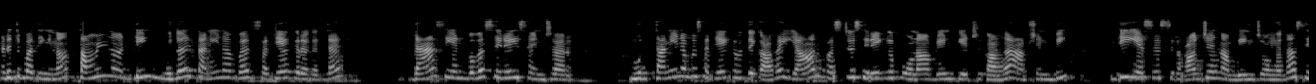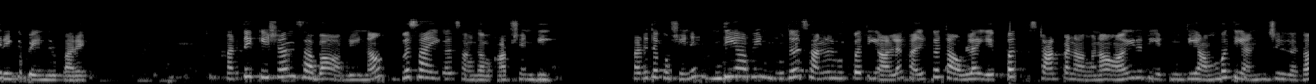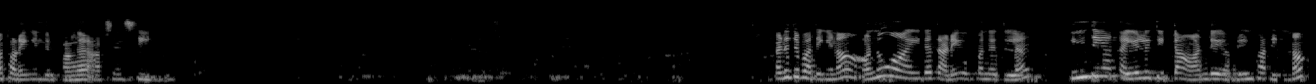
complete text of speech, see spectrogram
அடுத்து பாத்தீங்கன்னா தமிழ்நாட்டின் முதல் தனிநபர் சத்தியாகிரகத்தை டேஸ் என்பவர் சிறை சென்றார். தனிநபர் சத்தியாகிரகத்துக்காக யார் ஃபர்ஸ்ட் சிறைக்கு போனா அப்படின்னு கேட்டிருக்காங்க. Option B T S S Rajan அப்படின்றவங்க தான் சிறைக்கு போயிருந்திருப்பாரு. அடுத்து கிஷான் சபா அப்படின்னா விவசாயிகள் சங்கம். ஆப்ஷன் டி அடுத்த கொஸ்டின் இந்தியாவின் முதல் சணல் உற்பத்தியாளர் கல்கத்தாவுல எப்ப ஸ்டார்ட் பண்ணாங்கன்னா ஆயிரத்தி எட்நூத்தி ஐம்பத்தி அஞ்சுல தான் தொடங்கி இருந்திருப்பாங்க ஆப்ஷன் சி அடுத்து பாத்தீங்கன்னா அணு ஆயுத தடை ஒப்பந்தத்துல இந்தியா கையெழுத்திட்ட ஆண்டு அப்படின்னு பாத்தீங்கன்னா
